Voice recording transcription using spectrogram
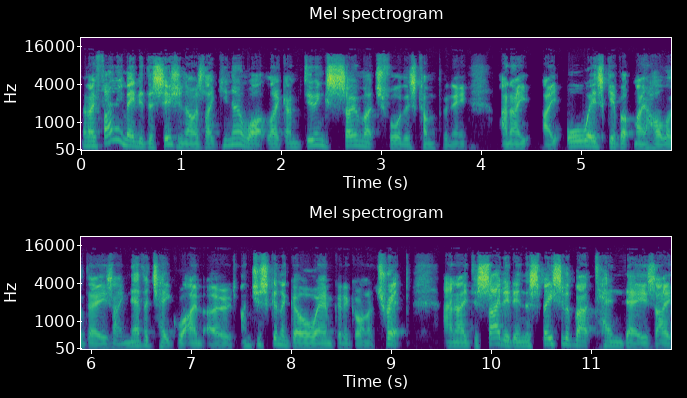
And I finally made a decision. I was like, you know what? Like, I'm doing so much for this company and I, I always give up my holidays. I never take what I'm owed. I'm just going to go away. I'm going to go on a trip. And I decided in the space of about 10 days, I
